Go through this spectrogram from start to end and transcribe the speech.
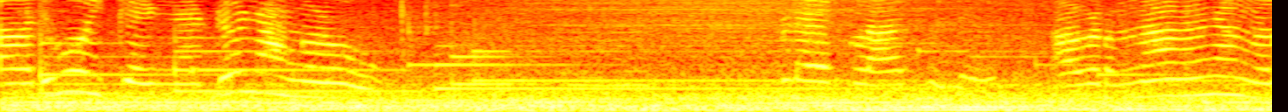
അവിടെ പോയി കഴിഞ്ഞിട്ട് ഞങ്ങൾ പ്ലേ ക്ലാസ്സിൽ അവിടെ നിന്നാണ് ഞങ്ങൾ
